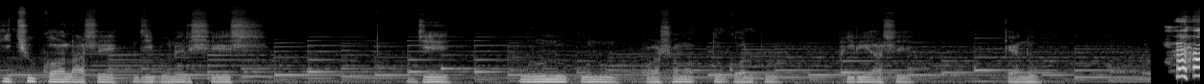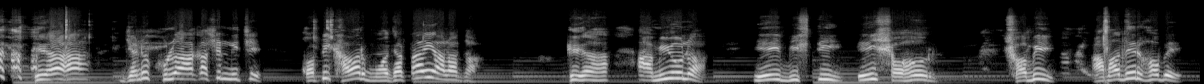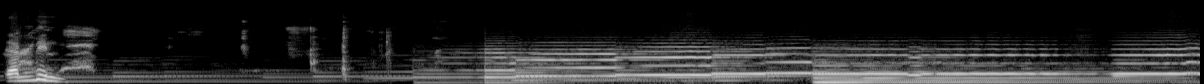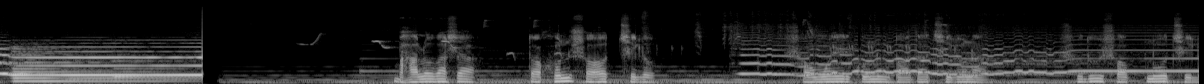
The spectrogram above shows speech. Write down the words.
কিছু কল আসে জীবনের শেষ। যে পুরনো কোনো অসমাপ্ত গল্প ফিরে আসে কেন? যেন খোলা আকাশের নিচে কফি খাওয়ার মজাটাই আলাদা। ইয়া, আমিও না এই বৃষ্টি এই শহর সবই আমাদের হবে একদিন। ভালোবাসা তখন সহজ ছিল। সময়ের কোনো বাধা ছিল না শুধু স্বপ্ন ছিল।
